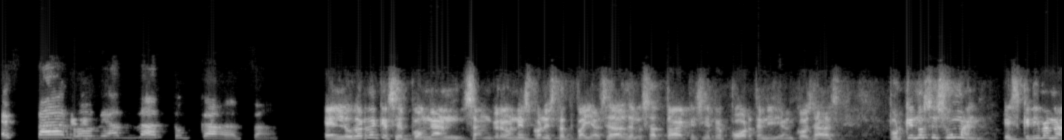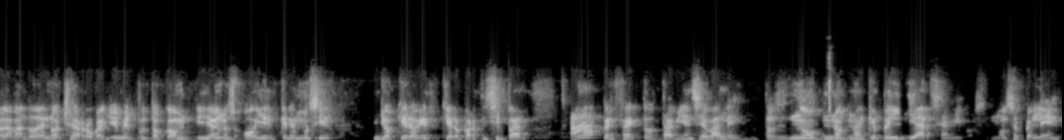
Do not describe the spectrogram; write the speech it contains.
Está rodeada tu casa. En lugar de que se pongan sangrones con estas payasadas de los ataques y reporten y digan cosas, ¿por qué no se suman? Escriban a lavando de noche gmail.com y díganos, oye, queremos ir, yo quiero ir, quiero participar. Ah, perfecto, está bien, se vale. Entonces, no, no, no hay que pelearse, amigos, no se peleen.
